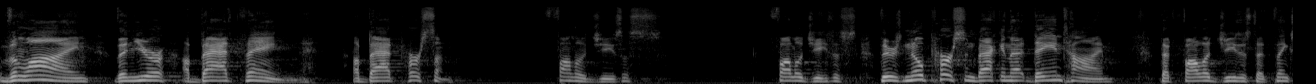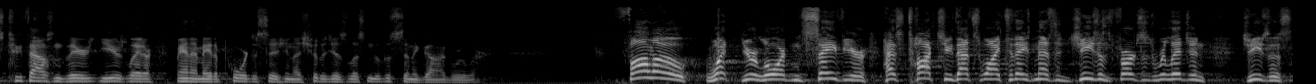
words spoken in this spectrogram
the line, then you're a bad thing, a bad person. Follow Jesus. Follow Jesus. There's no person back in that day and time that followed Jesus that thinks 2,000 years later, man, I made a poor decision. I should have just listened to the synagogue ruler. Follow what your Lord and Savior has taught you. That's why today's message Jesus versus religion. Jesus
